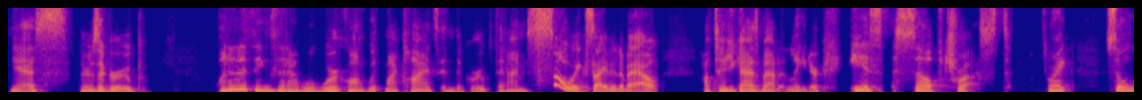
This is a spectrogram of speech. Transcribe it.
yes, there's a group. One of the things that I will work on with my clients in the group that I'm so excited about, I'll tell you guys about it later, is self trust, right? So,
